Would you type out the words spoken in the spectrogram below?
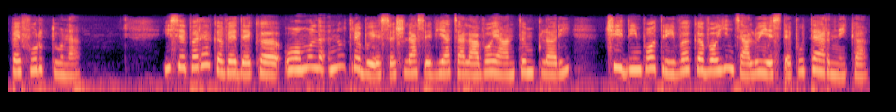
pe furtună. I se părea că vede că omul nu trebuie să-și lase viața la voia întâmplării, ci din potrivă că voința lui este puternică.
